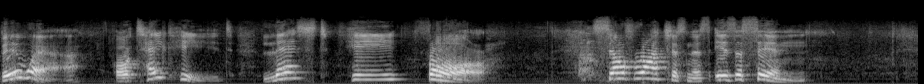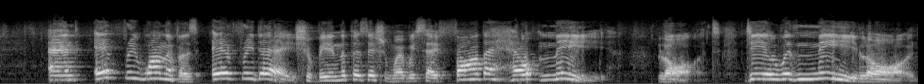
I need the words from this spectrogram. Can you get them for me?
beware or take heed lest he fall. Self righteousness is a sin. And every one of us, every day, should be in the position where we say, Father, help me, Lord. Deal with me, Lord.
